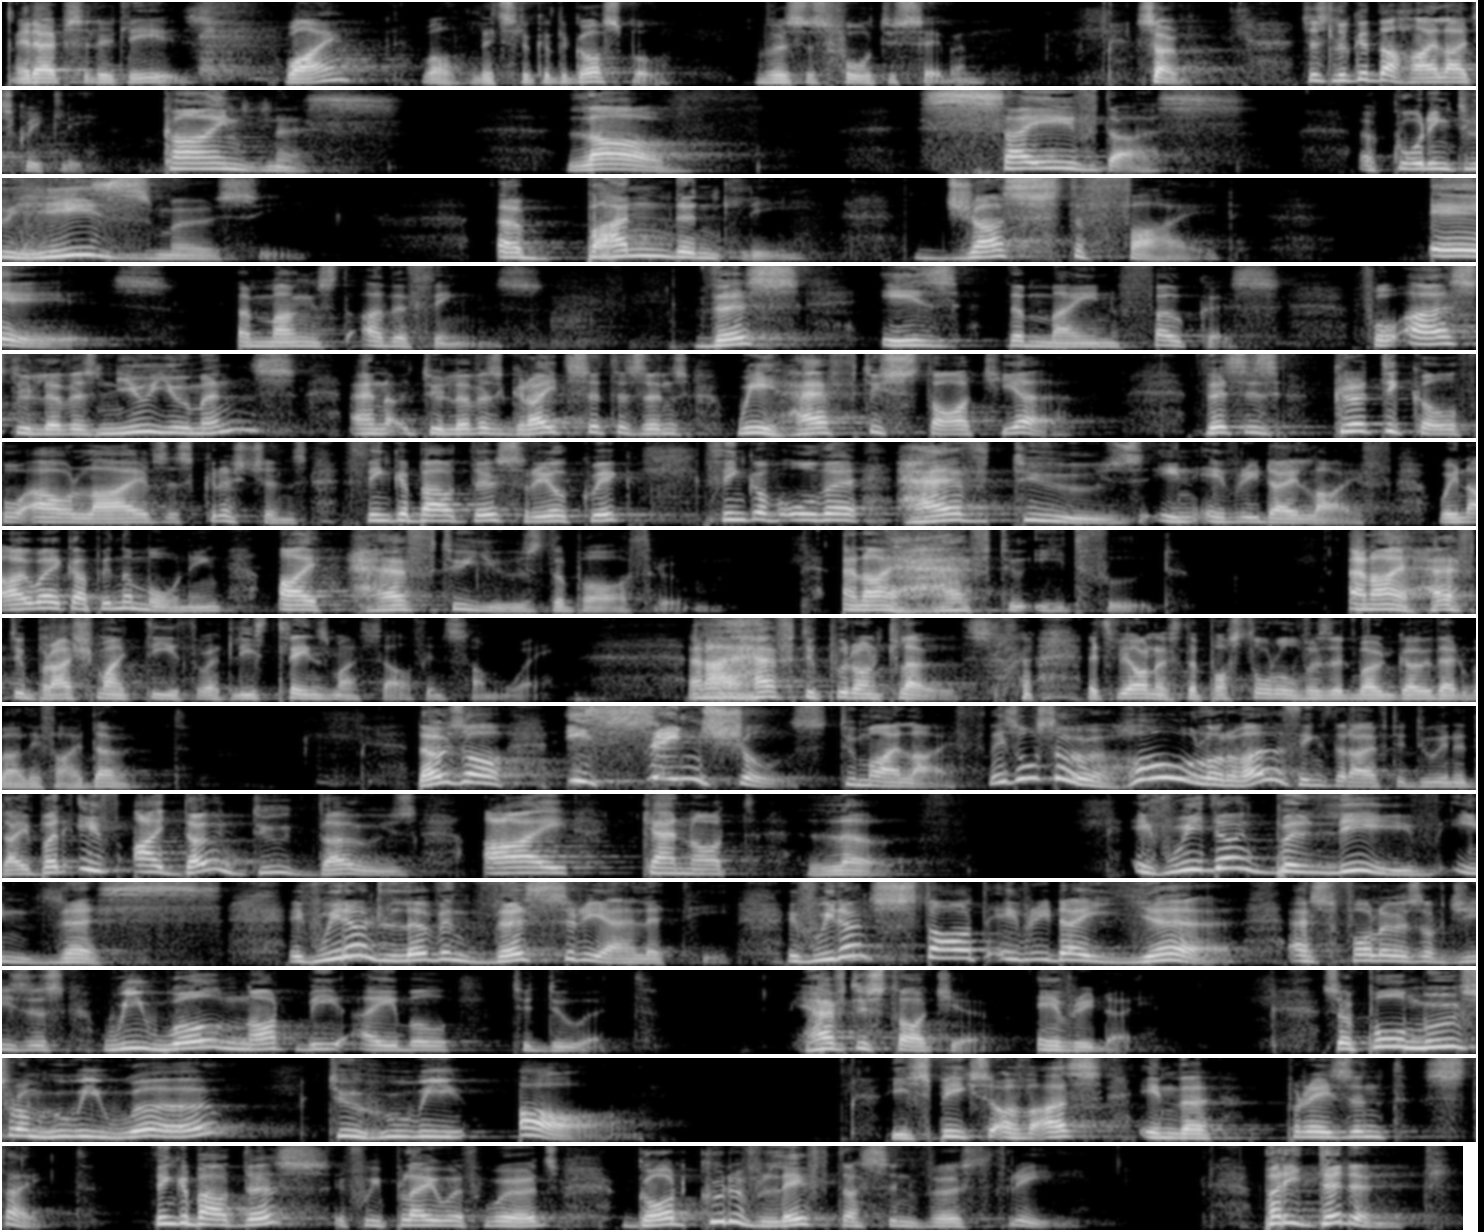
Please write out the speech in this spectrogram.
It absolutely is. Why? Well, let's look at the gospel, verses 4 to 7. So, just look at the highlights quickly kindness, love, saved us according to his mercy, abundantly justified, heirs, amongst other things. This is the main focus. For us to live as new humans and to live as great citizens, we have to start here. This is critical for our lives as Christians. Think about this real quick. Think of all the have tos in everyday life. When I wake up in the morning, I have to use the bathroom, and I have to eat food, and I have to brush my teeth or at least cleanse myself in some way. and I have to put on clothes. Let's be honest, the pastoral visit won't go that well if I don't. Those are essentials to my life. There's also a whole lot of other things that I have to do in a day, but if I don't do those, I cannot live. If we don't believe in this, if we don't live in this reality, if we don't start every day here as followers of Jesus, we will not be able to do it. We have to start here every day. So Paul moves from who we were to who we are. He speaks of us in the present state. Think about this if we play with words. God could have left us in verse 3, but He didn't.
